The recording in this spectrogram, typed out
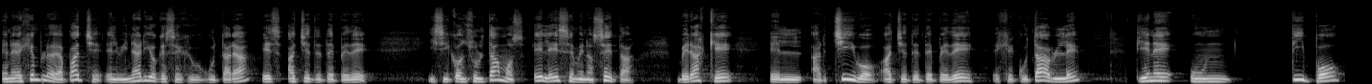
En el ejemplo de Apache, el binario que se ejecutará es HTTPD. Y si consultamos ls-z, verás que el archivo HTTPD ejecutable tiene un tipo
